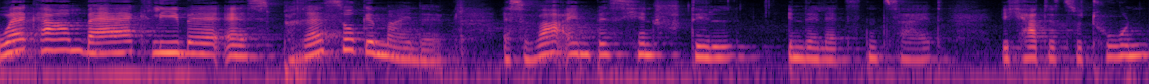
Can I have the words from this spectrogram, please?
Welcome back, liebe Espresso-Gemeinde. Es war ein bisschen still in der letzten Zeit. Ich hatte zu tun,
